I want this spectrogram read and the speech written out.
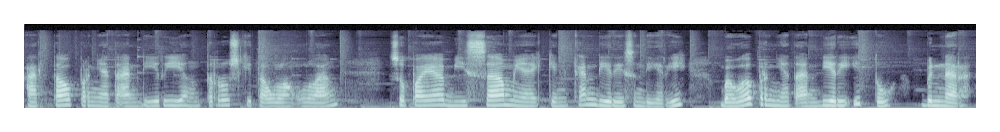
atau pernyataan diri yang terus kita ulang-ulang supaya bisa meyakinkan diri sendiri bahwa pernyataan diri itu benar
